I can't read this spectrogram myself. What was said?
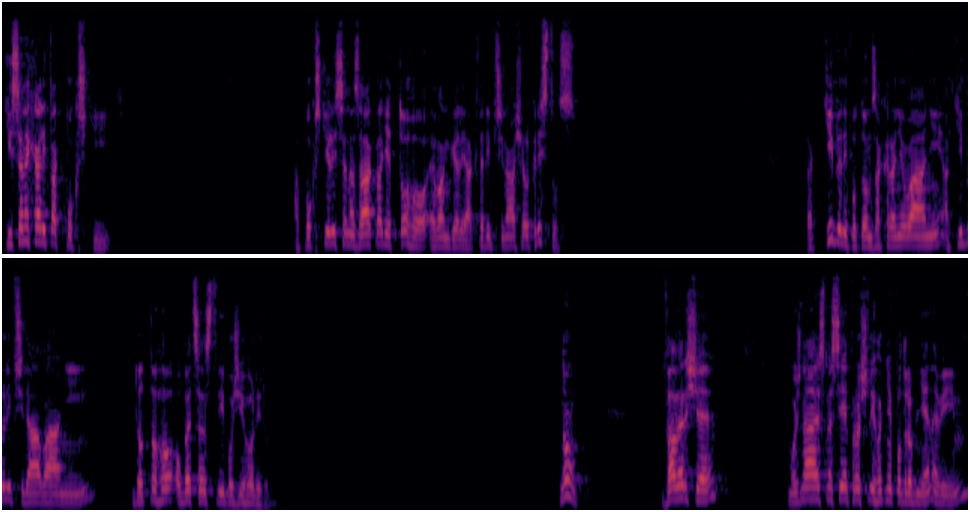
Ti se nechali pak pokřtít a pokřtili se na základě toho evangelia, který přinášel Kristus. Tak ti byli potom zachraňováni a ti byli přidáváni do toho obecenství Božího lidu. No, dva verše, možná jsme si je prošli hodně podrobně, nevím.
